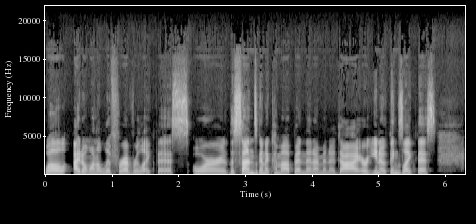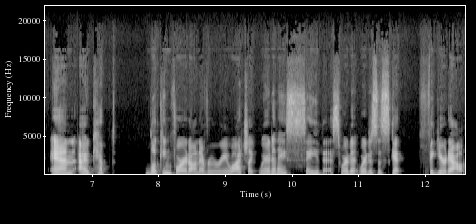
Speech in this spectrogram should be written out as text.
well, I don't want to live forever like this, or the sun's going to come up and then I'm going to die, or, you know, things like this. And I kept looking for it on every rewatch. Like, where do they say this? Where, do, where does this get figured out?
